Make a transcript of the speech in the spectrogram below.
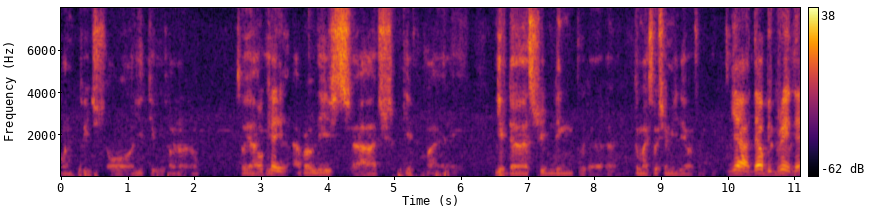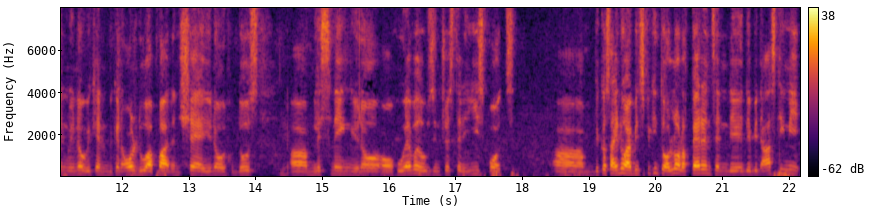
on Twitch or YouTube if I'm not wrong. So yeah, Okay. I probably sh- uh, sh- give my give the stream link to the to my social media or something. Yeah that'll be great. Then we know we can we can all do our part and share you know those um listening you know or whoever who's interested in esports. Um because i know i've been speaking to a lot of parents and they, they've been asking me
